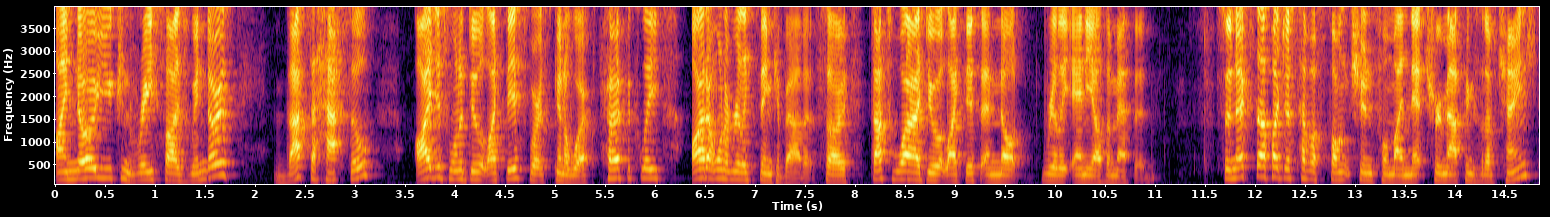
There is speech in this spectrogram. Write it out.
I know you can resize windows. That's a hassle. I just want to do it like this where it's going to work perfectly. I don't want to really think about it. So that's why I do it like this and not really any other method. So next up, I just have a function for my Netrw mappings that I've changed.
